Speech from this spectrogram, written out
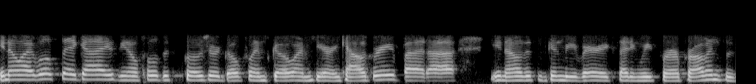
you know, I will say, guys, you know, full disclosure, go Flames, go! I'm here in Calgary, but uh, you know, this is going to be a very exciting week for our province as,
